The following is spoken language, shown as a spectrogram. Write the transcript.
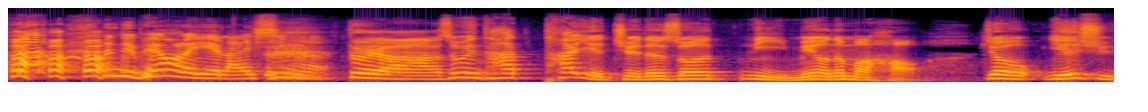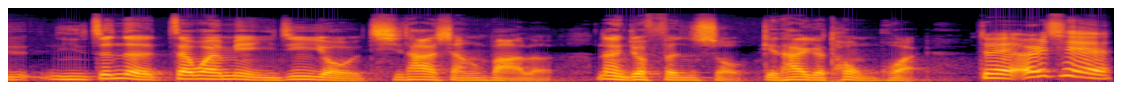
那女朋友了也来信了，对啊，所以她她也觉得说你没有那么好，就也许你真的在外面已经有其他想法了，那你就分手，给她一个痛快。对，而且。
